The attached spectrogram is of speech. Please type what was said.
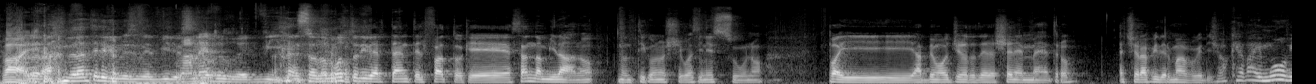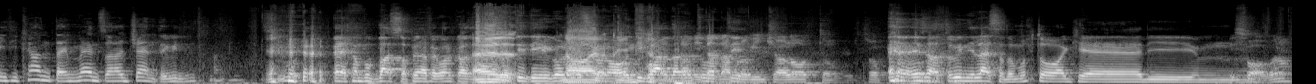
Vai. Allora, durante le riprese del video... È stato- del video. È stato molto divertente il fatto che essendo a Milano non ti conosce quasi nessuno. Poi abbiamo girato delle scene in metro e c'era Peter Marvo che dice ok vai muoviti, canta in mezzo alla gente. Quindi eh, campo basso appena fai qualcosa Eh, tutti ti no, riconoscono, è- ti guardano tutti. provincia 8, purtroppo. Eh, esatto, quindi là è stato molto anche di... mm, Di sfogo, no?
